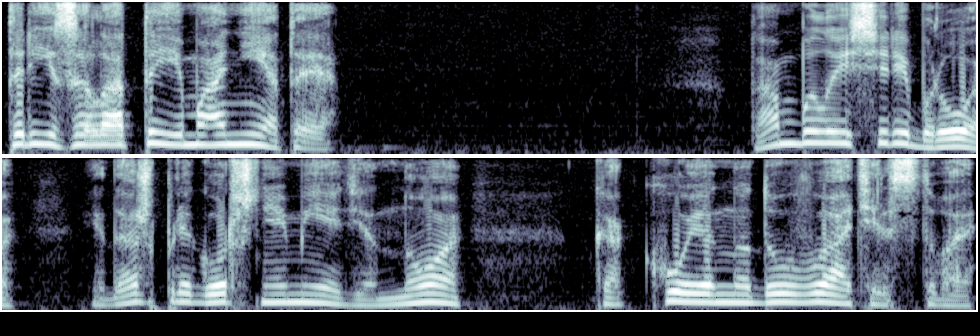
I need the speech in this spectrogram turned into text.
Три золотые монеты!» Там было и серебро, и даже пригоршня меди, но... Какое надувательство!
